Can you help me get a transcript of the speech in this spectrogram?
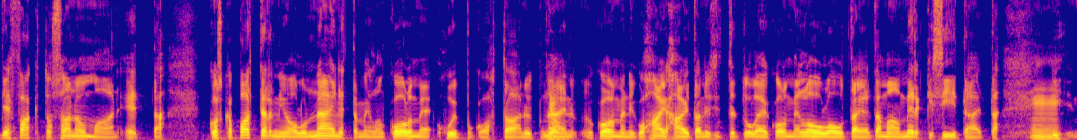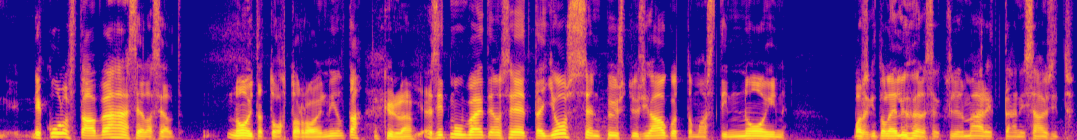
de facto sanomaan, että koska patterni on ollut näin, että meillä on kolme huippukohtaa nyt Joo. näin, kolme niin kuin high niin sitten tulee kolme low lowta, ja tämä on merkki siitä, että mm. ni, ne kuulostaa vähän sellaiselta noita tohtoroinnilta. Kyllä. Ja sitten mun väite on se, että jos sen pystyisi aukottomasti noin, varsinkin tulee lyhyellä syklillä määrittää, niin sä olisit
